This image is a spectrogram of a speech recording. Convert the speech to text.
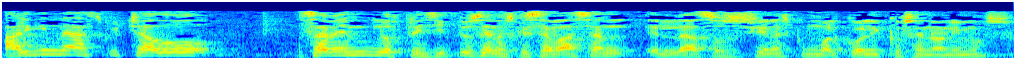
¿Alguien ha escuchado, saben los principios en los que se basan las asociaciones como Alcohólicos Anónimos?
